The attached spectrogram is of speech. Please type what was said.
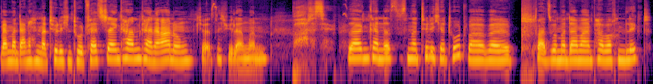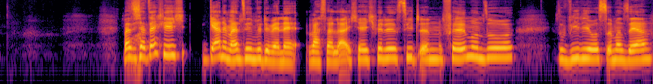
wenn man da noch einen natürlichen Tod feststellen kann, keine Ahnung. Ich weiß nicht, wie lange man boah, ja sagen kann, dass es ein natürlicher Tod war, weil, pff, also wenn man da mal ein paar Wochen liegt. Was ich tatsächlich gerne mal sehen würde, wäre eine Wasserleiche. Ich finde, es sieht in Filmen und so, so Videos immer sehr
